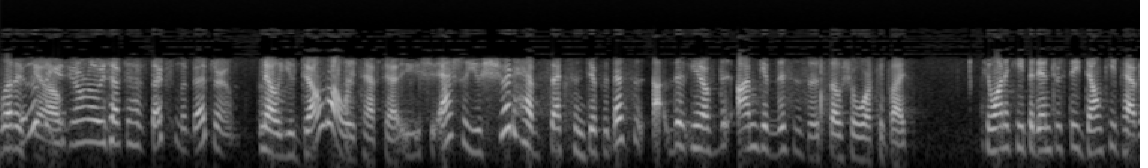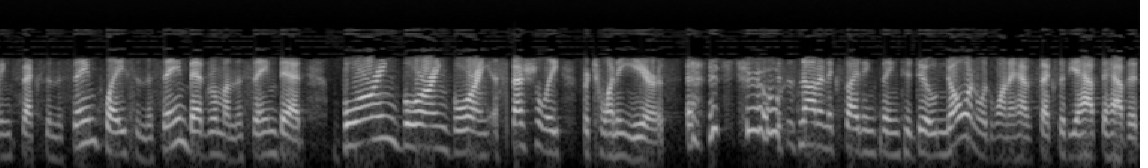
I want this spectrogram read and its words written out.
let The it other go. thing is you don't always have to have sex in the bedroom. No, you don't always have to. You should, actually, you should have sex in different. That's uh, the, you know. if the- I'm give this is a social work advice. If you want to keep it interesting, don't keep having sex in the same place, in the same bedroom, on the same bed. Boring, boring, boring. Especially for 20 years. it's true. This is not an exciting thing to do. No one would want to have sex if you have to have it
